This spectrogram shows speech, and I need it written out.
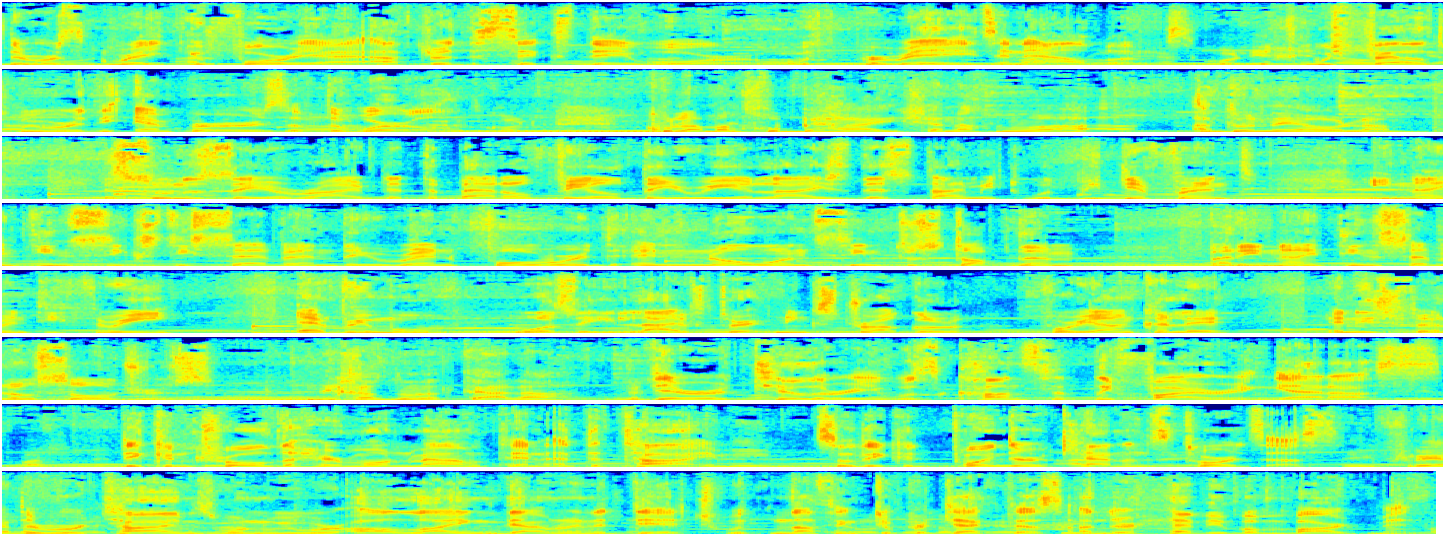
There was great euphoria after the Six Day War, with parades and albums. We felt we were the emperors of the world. As soon as they arrived at the battlefield, they realized this time it would be different. In 1967, they ran forward and no one seemed to stop them. But in 1973, every move was a life threatening struggle for Yankale and his fellow soldiers. Their artillery was constantly firing at us. They controlled the Hermon mountain at the time, so they could point their cannons towards us. There were times when we were all lying down in a ditch with nothing to protect us under heavy bombardment.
